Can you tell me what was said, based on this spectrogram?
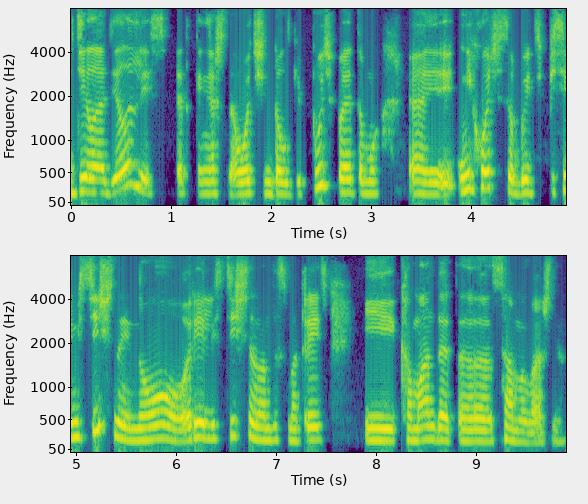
дело делались. Это, конечно, очень долгий путь, поэтому э, не хочется быть пессимистичным, оптимистичной, но реалистично надо смотреть, и команда — это самое важное.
